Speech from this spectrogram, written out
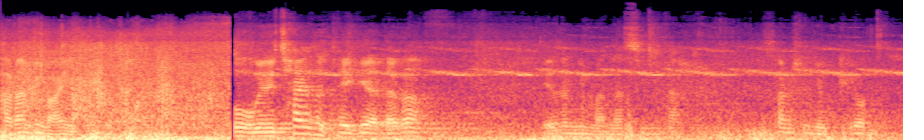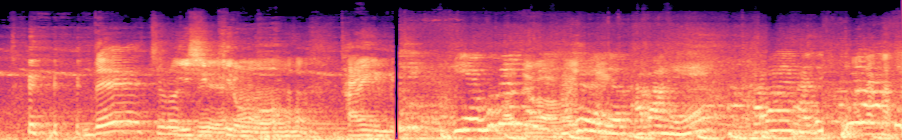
바람이 많이 붑니다. 오늘 차에서 대기하다가 예선님 만났습니다. 36km. 네, 줄었지. 20km. 다행입니다. 뒤에 후배분이 가셔야 돼요 가방에. 가방에 반드시 플라스틱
